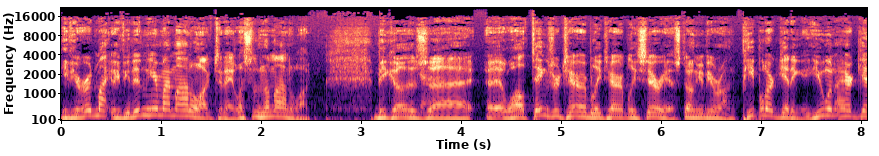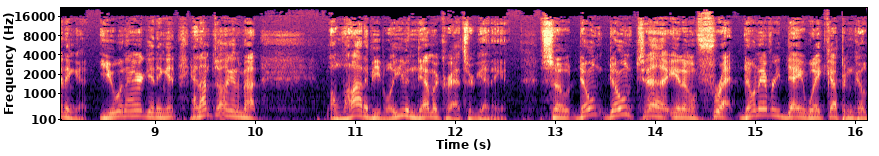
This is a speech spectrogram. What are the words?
If you heard my, if you didn't hear my monologue today, listen to the monologue, because uh, uh, while things are terribly, terribly serious, don't get me wrong, people are getting it. You and I are getting it. You and I are getting it, and I'm talking about a lot of people. Even Democrats are getting it. So don't don't uh, you know fret. Don't every day wake up and go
